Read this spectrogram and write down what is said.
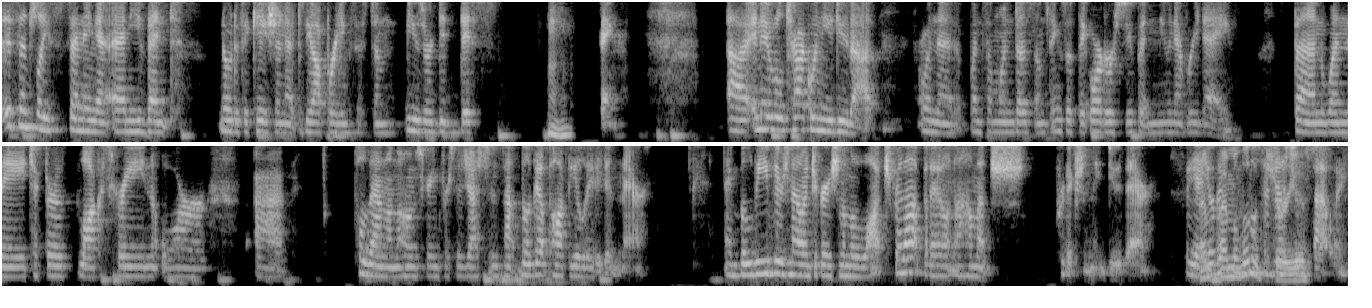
essentially sending a, an event notification out to the operating system. User did this mm-hmm. thing uh, and it will track when you do that when the when someone does something so if they order soup at noon every day then when they check their lock screen or uh, pull down on the home screen for suggestions that they'll get populated in there. I believe there's now integration on the watch for that but i don't know how much prediction they do there. But yeah i'm, you'll get I'm a little curious that way.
